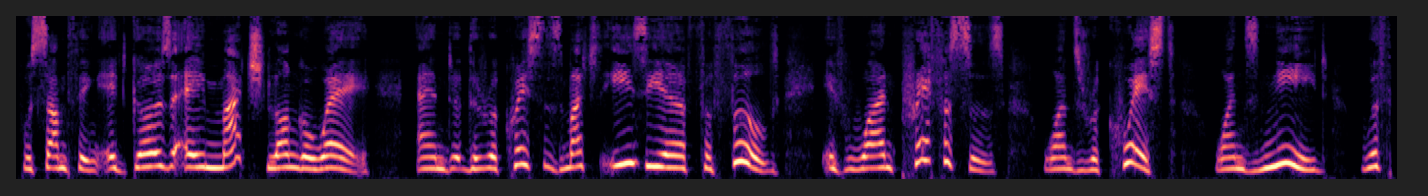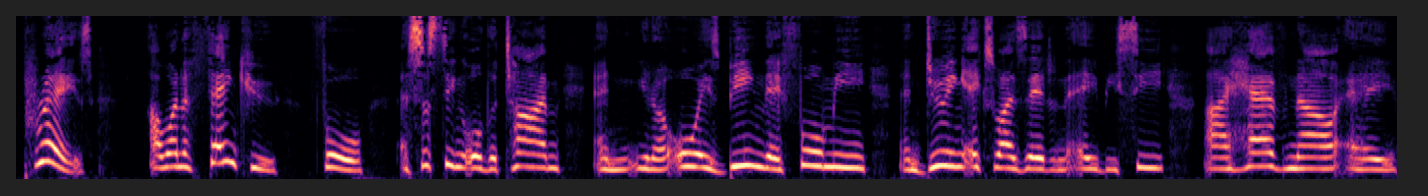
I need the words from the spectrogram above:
for something, it goes a much longer way and the request is much easier fulfilled if one prefaces one's request, one's need with praise. I want to thank you for assisting all the time and, you know, always being there for me and doing XYZ and ABC. I have now a,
